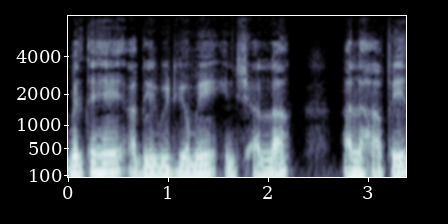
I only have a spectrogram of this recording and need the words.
मिलते हैं अगली वीडियो में इन अल्लाह हाफिज़।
